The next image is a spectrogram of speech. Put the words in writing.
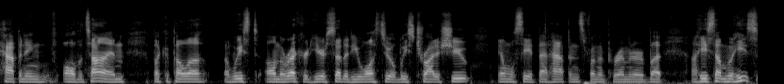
happening all the time, but Capela, at least on the record record here said that he wants to at least try to shoot, and we'll see if that happens from the perimeter. But uh, he's someone he's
